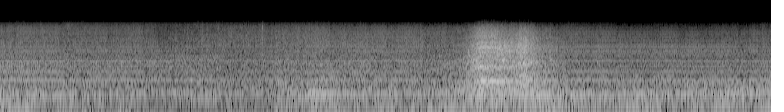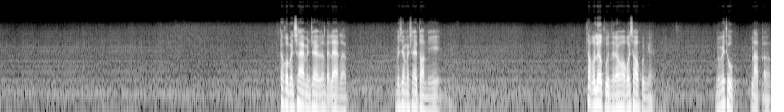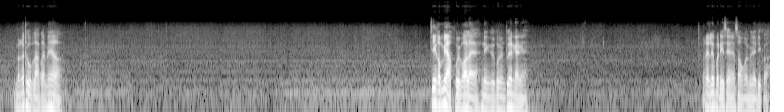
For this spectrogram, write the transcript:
ถ้าคนมันใช่ มันใช่ตั้งแต่แรกแล้วครับไม่ใช่ไม่ใช่ตอนนี้ ถ้าเขาเลือกคุณแสดงว่าเขาก็ชอบคุณไง มันไม่ถูกหลักอะครับมันก็ถูกหลักแล้วไม่ใช่เหรอ ที่เขาไม่อยากคุยเพราะอะไร หนึ่งคือคุณเป็นเพื่อนกันไง ก็เลยเลือกปฏิเสธทั้งสองคนไปเลยดีกว่า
